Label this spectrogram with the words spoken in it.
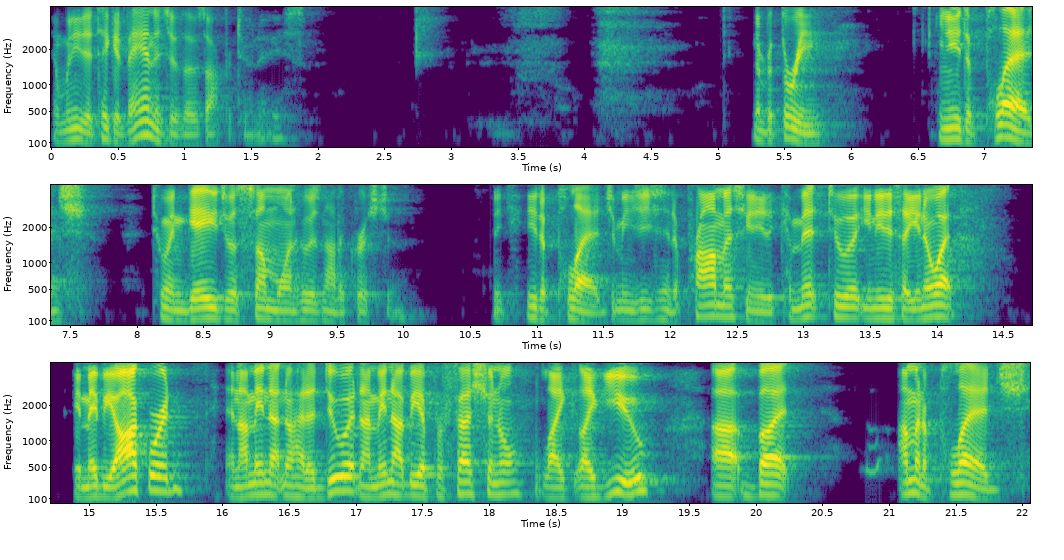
and we need to take advantage of those opportunities. Number three, you need to pledge to engage with someone who is not a Christian. You need a pledge. I mean, you just need to promise, you need to commit to it. You need to say, you know what? It may be awkward, and I may not know how to do it, and I may not be a professional like, like you, uh, but I'm going to pledge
